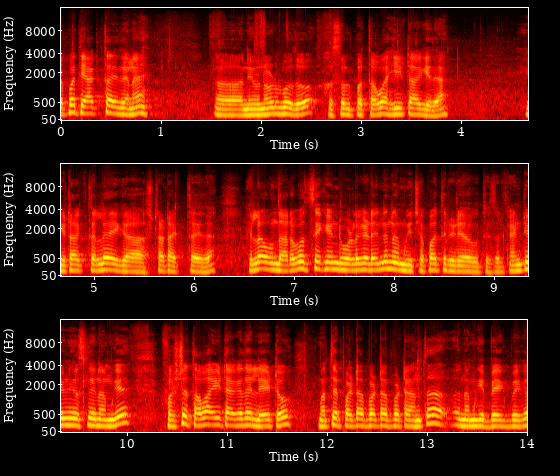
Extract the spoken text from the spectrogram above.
ಚಪಾತಿ ಆಗ್ತಾ ಇದ್ದೇನೆ. ನೀವು ನೋಡ್ಬೋದು, ಸ್ವಲ್ಪ ತವ ಹೀಟ್ ಆಗಿದೆ. ಹೀಟ್ ಆಗ್ತಲ್ಲೇ ಈಗ ಸ್ಟಾರ್ಟ್ ಆಗ್ತಾ ಇದೆ. ಎಲ್ಲ ಒಂದು ಅರವತ್ತು ಸೆಕೆಂಡ್ ಒಳಗಡೆಯೇ ನಮಗೆ ಚಪಾತಿ ರೆಡಿ ಆಗುತ್ತೆ ಸರ್. ಕಂಟಿನ್ಯೂಸ್ಲಿ ನಮಗೆ ಫಸ್ಟ್ ತವಾ ಹೀಟ್ ಆಗೋದೇ ಲೇಟು ಮತ್ತು ಪಟ ಪಟ ಪಟ ಅಂತ ನಮಗೆ ಬೇಗ ಬೇಗ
